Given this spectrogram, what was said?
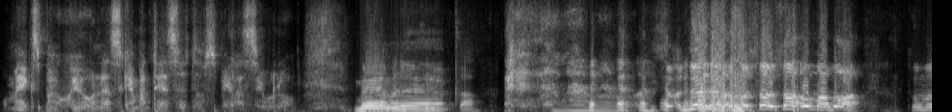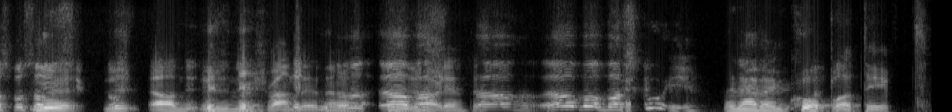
Och med expansionen ska man dessutom spela solo. Men... Ja, men eh, titta. Så, nu så, så hör man bara Thomas sa Nu, nu, ja, nu, nu, nu försvann det. Nu, Ja, nu va? hörde jag inte. Ja, ja vad, vad skoj. men även kooperativt.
